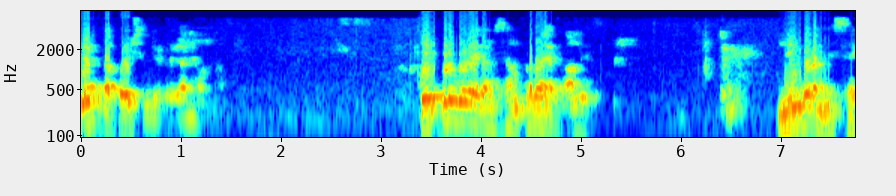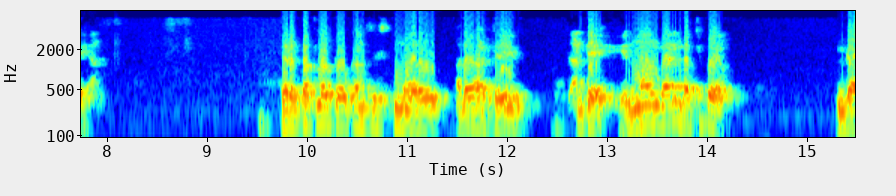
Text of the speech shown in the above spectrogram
లేకపోతే అపోజిషన్ లీడర్గానే ఉన్నాను. ఎప్పుడు కూడా ఇలాంటి సంప్రదాయం రాలేదు. నేను కూడా మిస్ అయ్యాను. తిరుపతిలో టోకన్స్ ఇస్తున్నారు అని నాకు తెలియదు అంటే విన్నాం కానీ మర్చిపోయాం. ఇంకా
